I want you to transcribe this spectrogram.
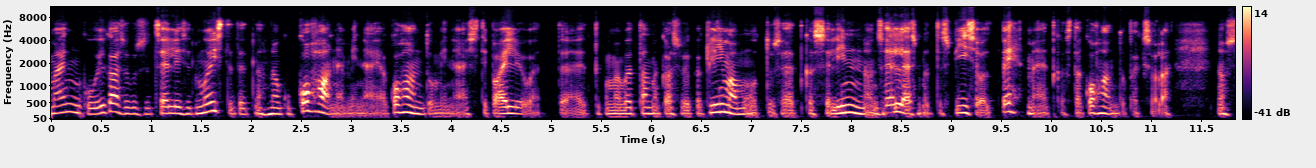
mängu igasugused sellised mõisted, et noh, nagu kohanemine ja kohandumine hästi palju, et, et kui me võtame kasvõi ka kliimamuutuse, et kas see linn on selles mõttes piisavalt pehme, et kas ta kohandub, eks ole. noh,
